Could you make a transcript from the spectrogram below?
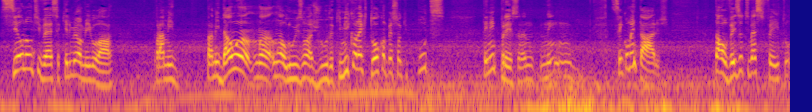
Se eu não tivesse aquele meu amigo lá para me, pra me dar uma, uma, uma, luz, uma ajuda, que me conectou com a pessoa que, putz, tem nem preço, né? Nem, sem comentários. Talvez eu tivesse feito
